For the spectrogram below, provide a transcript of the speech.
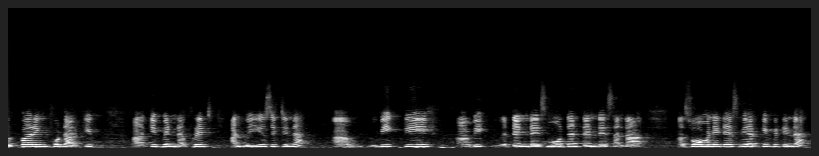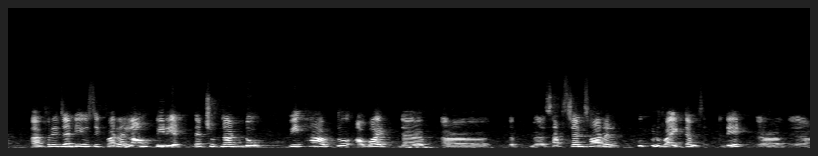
preparing food are keep uh, keep in a fridge and we use it in a uh, weekly uh, week 10 days more than 10 days and uh, uh, so many days we are keep it in a uh, fridge and use it for a long period. That should not do. We have to avoid the, uh, the uh, substance or cooked items. They uh, uh,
